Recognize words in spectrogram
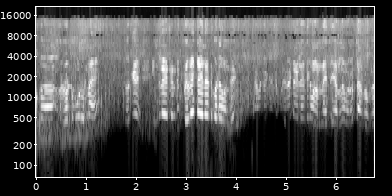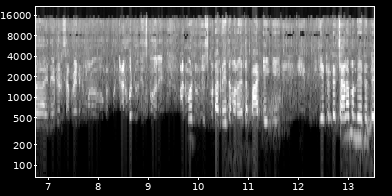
ఒక రెండు మూడు ఉన్నాయి. ఓకే? ఇందులో ఏంటంటే ప్రైవేట్ ఐలాండ్ కూడా ఉంది. ప్రైవేట్ ఐలాండ్కి మనం అయితే వెళ్ళవరు దానికి ఒక ఇదేంటంటే సపరేట్గా మనం ఒక కొన్ని అనుమతులు తీసుకోవాలి. అనుమతులు తీసుకుంటే అక్కడైతే మనం అయితే పార్టీకి ఇది ఏంటంటే చాలా మంది ఏంటంటే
